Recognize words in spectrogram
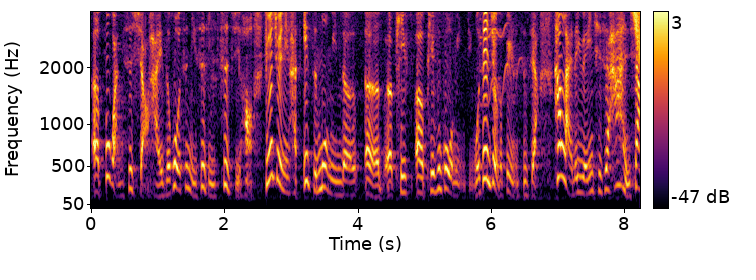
呃，不管你是小孩子，或者是你是你自己哈，你会觉得你很一直莫名的呃呃皮呃皮肤过敏。我之前就有个病人是这样，他来的原因其实他很像，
